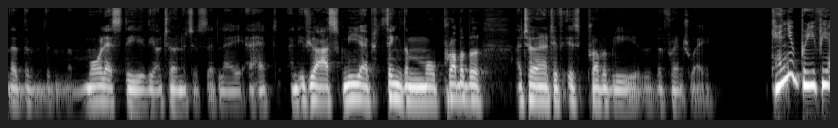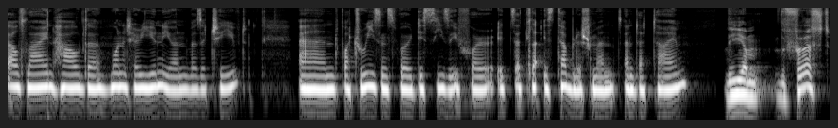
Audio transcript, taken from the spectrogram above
the, the, more or less the, the alternatives that lay ahead. And if you ask me, I think the more probable alternative is probably the French way. Can you briefly outline how the monetary union was achieved? and what reasons were decisive for its establishment at that time? The um, the first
